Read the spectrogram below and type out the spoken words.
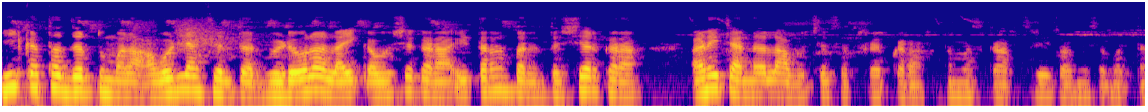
ही कथा जर तुम्हाला आवडली असेल तर व्हिडिओला लाईक अवश्य करा इतरांपर्यंत शेअर करा आणि चॅनलला अवश्य सबस्क्राईब करा. नमस्कार. श्री स्वामी समर्थ.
